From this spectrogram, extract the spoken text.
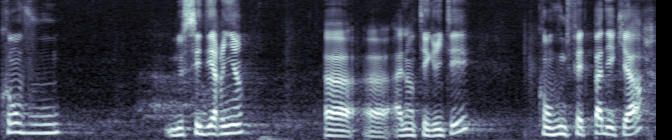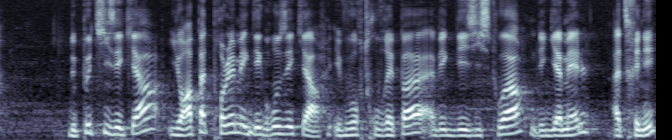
quand vous ne cédez rien à, l'intégrité, quand vous ne faites pas d'écart, de petits écarts, il n'y aura pas de problème avec des gros écarts. Et vous ne vous retrouverez pas avec des histoires, des gamelles à traîner,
